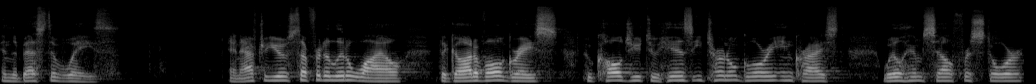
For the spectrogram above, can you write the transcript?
in the best of ways. And after you have suffered a little while, the God of all grace, who called you to his eternal glory in Christ, will himself restore,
